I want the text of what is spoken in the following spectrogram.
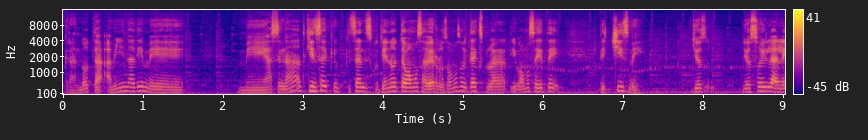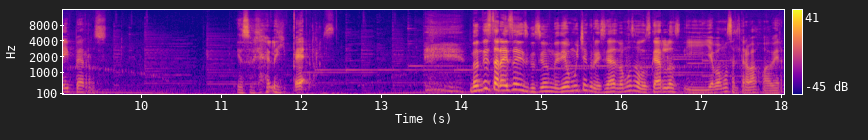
grandota. A mí nadie me. Me hace nada. ¿Quién sabe qué, están discutiendo? Ahorita vamos a verlos. Vamos ahorita a explorar. Y vamos a ir de, de chisme. Yo, yo soy la ley perros. Yo soy la ley perros. ¿Dónde estará esa discusión? Me dio mucha curiosidad. Vamos a buscarlos y ya vamos al trabajo. A ver.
